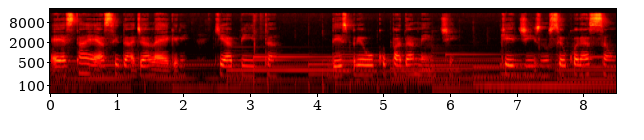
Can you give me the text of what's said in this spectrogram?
Esta é a cidade alegre que habita despreocupadamente, que diz no seu coração:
